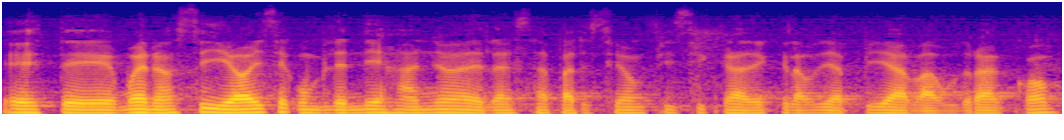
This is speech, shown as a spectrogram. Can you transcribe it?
Este, bueno, sí, hoy se cumplen 10 años de la desaparición física de Claudia Pía Baudraco,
